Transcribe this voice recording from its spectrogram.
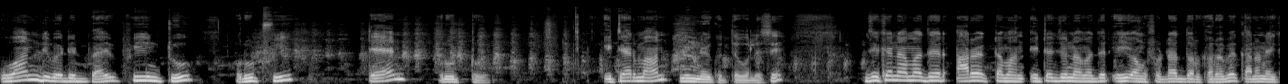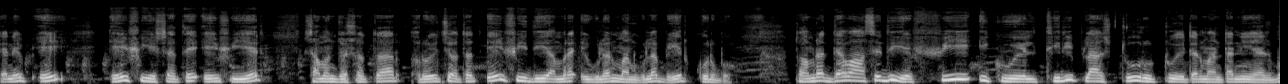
one divided by phi into root phi ten root two এটার মান নির্ণয় করতে বলেছে। যেখানে আমাদের আরও একটা মান, এটার জন্য আমাদের এই অংশটার দরকার হবে, কারণ এখানে এই এই ফি এর সাথে এই ফি এর সামঞ্জস্যতা রয়েছে, অর্থাৎ এই ফি দিয়ে আমরা এগুলার মানগুলা বের করব। তো আমরা দেওয়া আছে দিয়ে phi equal three plus two root two এটার মানটা নিয়ে আসব।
